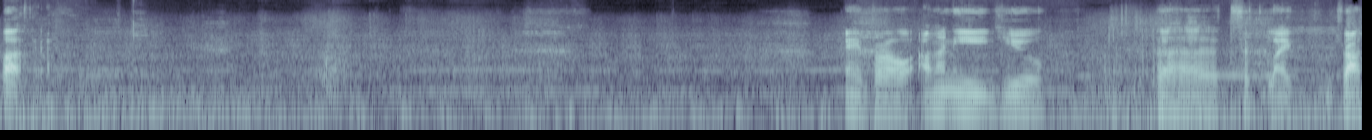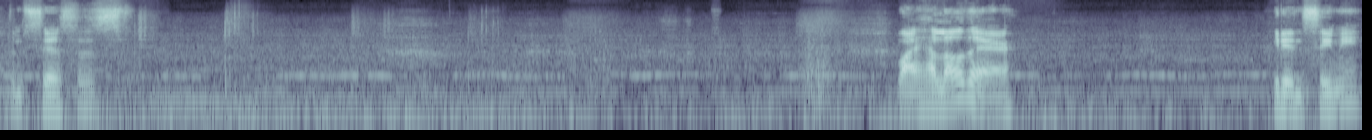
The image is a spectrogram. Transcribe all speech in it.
Fuck. Hey, bro, I'm gonna need you to, to like drop them scissors. Why, hello there. He didn't see me?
